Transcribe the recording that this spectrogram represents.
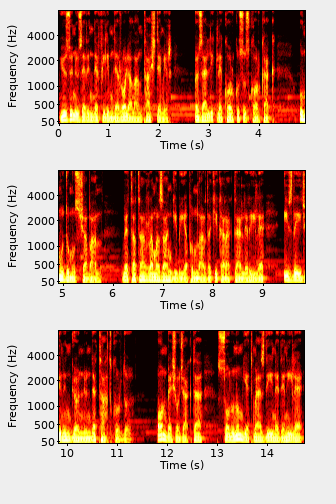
yüzün üzerinde filmde rol alan Taşdemir, özellikle Korkusuz Korkak, Umudumuz Şaban ve Tatar Ramazan gibi yapımlardaki karakterleriyle izleyicinin gönlünde taht kurdu. 15 Ocak'ta solunum yetmezliği nedeniyle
